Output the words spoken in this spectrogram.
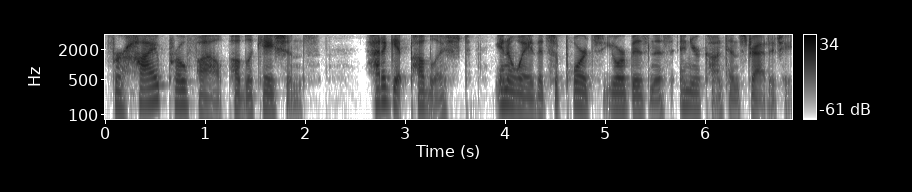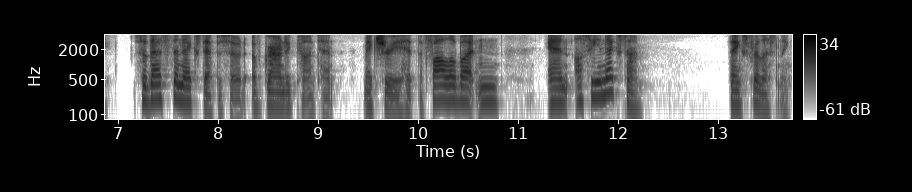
for high profile publications, how to get published in a way that supports your business and your content strategy. So that's the next episode of Grounded Content. Make sure you hit the follow button, and I'll see you next time. Thanks for listening.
